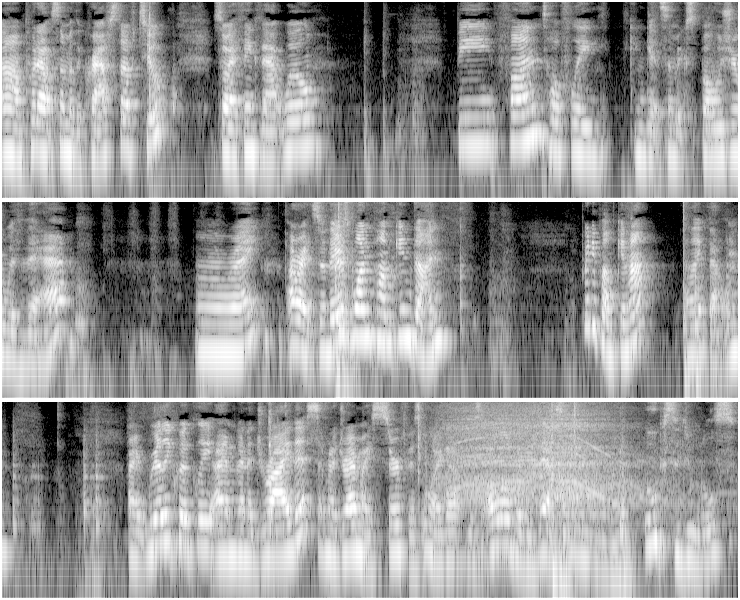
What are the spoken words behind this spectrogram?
um, put out some of the craft stuff too. So I think that will be fun. Hopefully can get some exposure with that. All right. All right, so there's one pumpkin done. Pretty pumpkin, huh? I like that one. All right, really quickly, I'm going to dry this. I'm going to dry my surface. Oh, I got this all over the desk. Oops, doodles.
